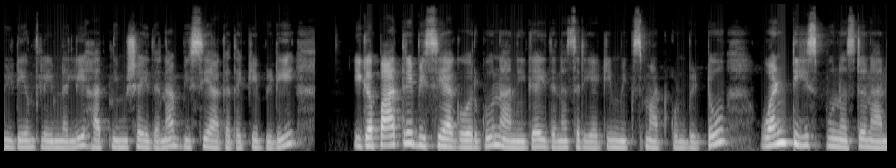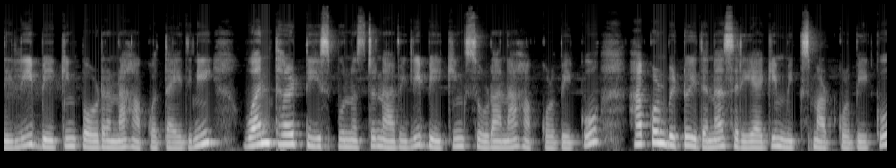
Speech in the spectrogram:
ಮೀಡಿಯಂ ಫ್ಲೇಮ್ನಲ್ಲಿ ಹತ್ತು ನಿಮಿಷ ಇದನ್ನು ಬಿಸಿ ಆಗೋದಕ್ಕೆ ಬಿಡಿ. ಈಗ ಪಾತ್ರೆ ಬಿಸಿ ಆಗೋವರೆಗೂ ನಾನೀಗ ಇದನ್ನು ಸರಿಯಾಗಿ ಮಿಕ್ಸ್ ಮಾಡ್ಕೊಂಡ್ಬಿಟ್ಟು ಒನ್ ಟೀ ಸ್ಪೂನಷ್ಟು ನಾನಿಲ್ಲಿ ಬೇಕಿಂಗ್ ಪೌಡ್ರನ್ನು ಹಾಕ್ಕೊತಾ ಇದ್ದೀನಿ. ಒನ್ ಥರ್ಡ್ ಟೀ ಸ್ಪೂನಷ್ಟು ನಾವಿಲ್ಲಿ ಬೇಕಿಂಗ್ ಸೋಡಾನ ಹಾಕ್ಕೊಳ್ಬೇಕು. ಹಾಕ್ಕೊಂಡ್ಬಿಟ್ಟು ಇದನ್ನು ಸರಿಯಾಗಿ ಮಿಕ್ಸ್ ಮಾಡ್ಕೊಳ್ಬೇಕು.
